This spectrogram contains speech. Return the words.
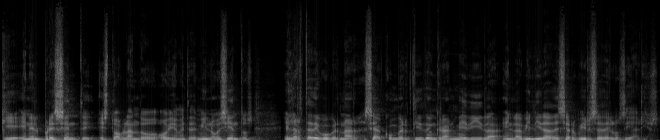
que en el presente, esto hablando obviamente de 1900, el arte de gobernar se ha convertido en gran medida en la habilidad de servirse de los diarios.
